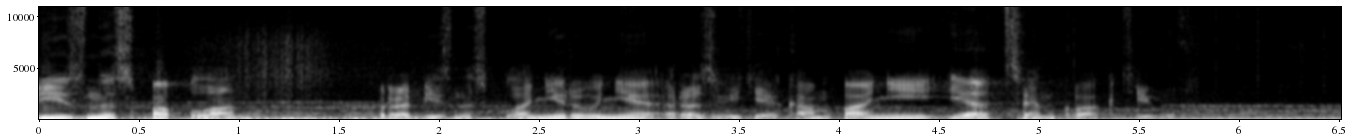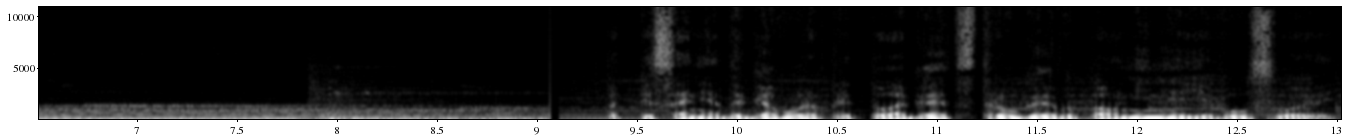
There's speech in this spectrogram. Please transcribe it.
Бизнес по плану. Про бизнес-планирование, развитие компании и оценку активов. Подписание договора предполагает строгое выполнение его условий.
